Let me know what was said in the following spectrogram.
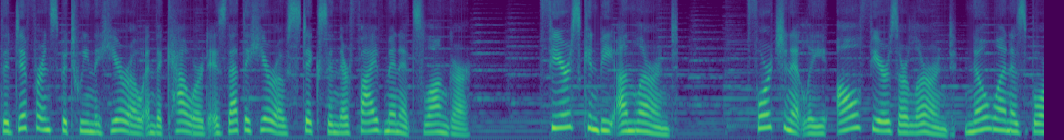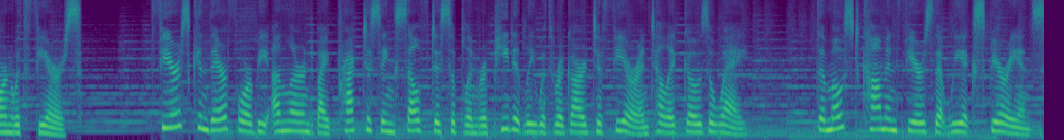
the difference between the hero and the coward is that the hero sticks in there five minutes longer. Fears can be unlearned. Fortunately, all fears are learned, no one is born with fears. Fears can therefore be unlearned by practicing self-discipline repeatedly with regard to fear until it goes away. The most common fears that we experience,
